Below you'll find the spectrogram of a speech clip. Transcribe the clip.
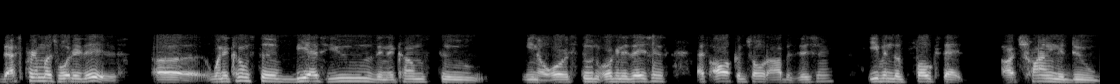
that's pretty much what it is. Uh, when it comes to BSUs and it comes to you know or student organizations, that's all controlled opposition. Even the folks that are trying to do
